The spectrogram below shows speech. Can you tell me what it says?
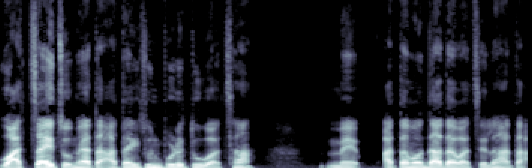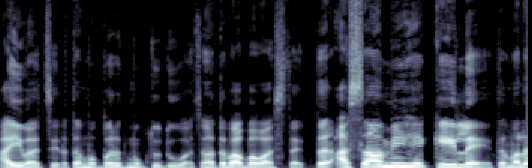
वाचायचो. मी आता आता इथून पुढे तू वाच हा. मे आता मग दादा वाचेल आता आई वाचेल आता मग परत मुक्तू तू वाच आता बाबा वाचतायत. तर असं आम्ही हे केलंय. तर मला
